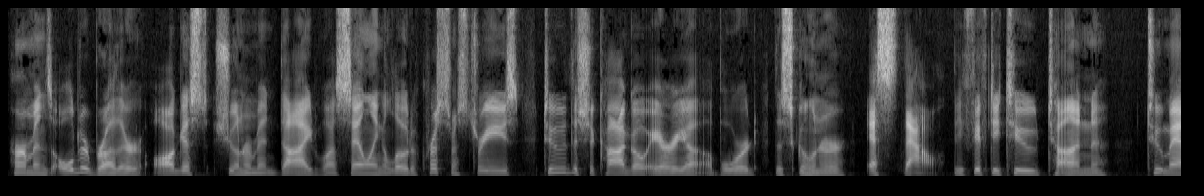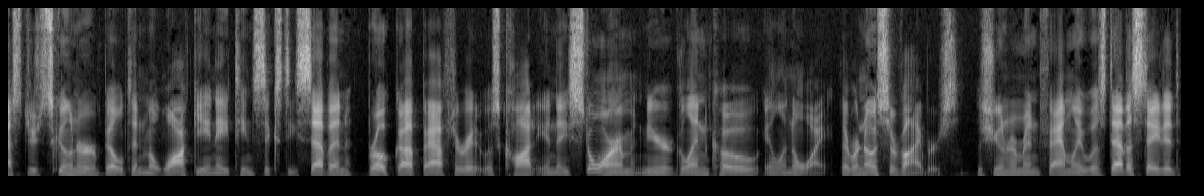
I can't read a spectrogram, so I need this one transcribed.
Herman's older brother, August Schuenemann, died while sailing a load of Christmas trees to the Chicago area aboard the schooner S. Thal, the 52 ton two masted schooner built in Milwaukee in 1867 broke up after it was caught in a storm near Glencoe, Illinois. There were no survivors. The Schuenemann family was devastated,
